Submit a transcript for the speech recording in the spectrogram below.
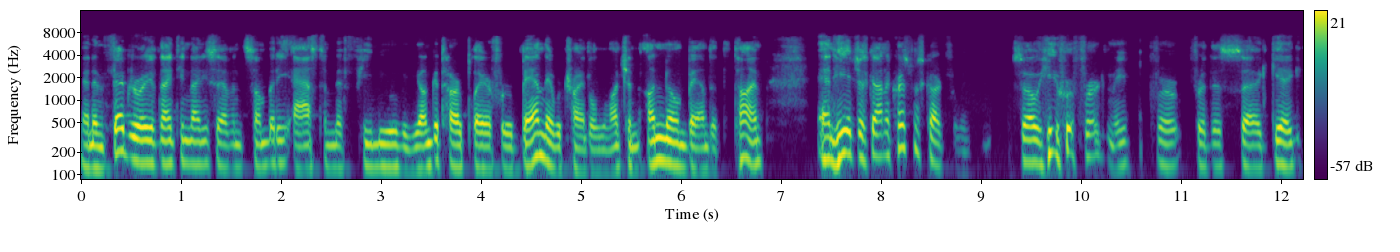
And in February of 1997, somebody asked him if he knew of a young guitar player for a band they were trying to launch, an unknown band at the time. And he had just gotten a Christmas card for me. So he referred me for for this uh, gig,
